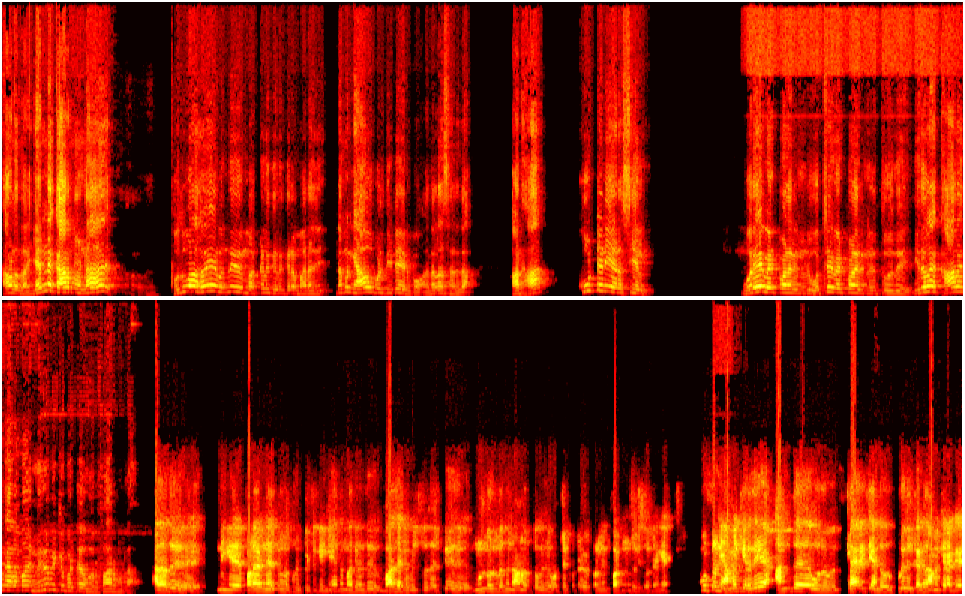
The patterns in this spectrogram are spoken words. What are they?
அவ்வளவுதான். என்ன காரணம்னா பொதுவாகவே வந்து மக்களுக்கு இருக்கிற மறதி. நம்ம ஞாபகப்படுத்திட்டே இருப்போம். அதெல்லாம் சரிதான். ஆனா கூட்டணி அரசியல் ஒரே வேட்பாளரை ஒற்றை வேட்பாளரை நிறுத்துவது இதெல்லாம் காலங்காலமா நிரூபிக்கப்பட்ட ஒரு ஃபார்முலா அதாவது நீங்க பல நேரங்களில் குறிப்பிட்டிருக்கீங்க. இந்த மாதிரி வந்து பாஜக வீழ்த்துவதற்கு முன்னூறுல இருந்து நானூறு தொகுதி ஒற்றை குற்ற வேட்பாளர் நிப்பாட்டணும்னு சொல்லி சொல்றீங்க. கூட்டணி அமைக்கிறதே அந்த ஒரு கிளாரிட்டி அந்த ஒரு புரிதலுக்காக அமைக்கிறாங்க.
